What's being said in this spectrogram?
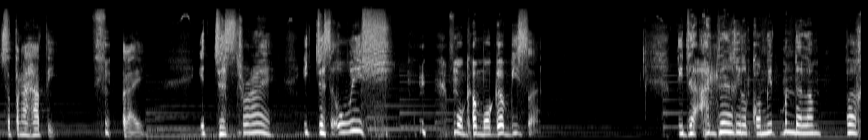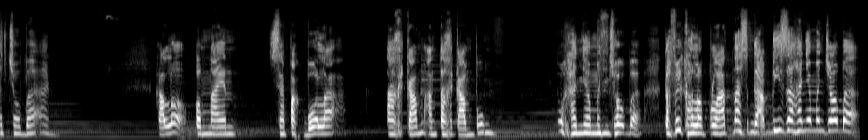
Setengah hati. trying. It just try. It just a wish. Moga-moga bisa. Tidak ada real komitmen dalam percobaan. Kalau pemain sepak bola tarkam antar kampung itu hanya mencoba. Tapi kalau pelatnas nggak bisa hanya mencoba.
